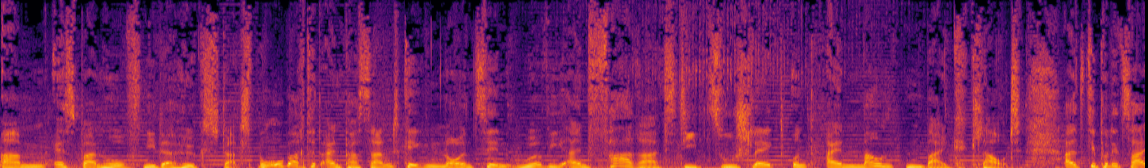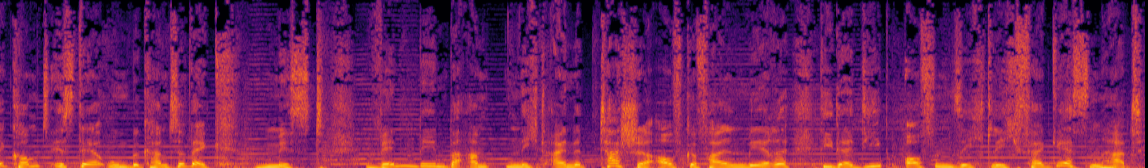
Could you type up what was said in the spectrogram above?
Am S-Bahnhof Niederhöchstadt beobachtet ein Passant gegen 19 Uhr, wie ein Fahrrad die zuschlägt und ein Mountainbike klaut. Als die Polizei kommt, ist der Unbekannte weg. Mist. Wenn den Beamten nicht eine Tasche aufgefallen wäre, die der Dieb offensichtlich vergessen hat.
